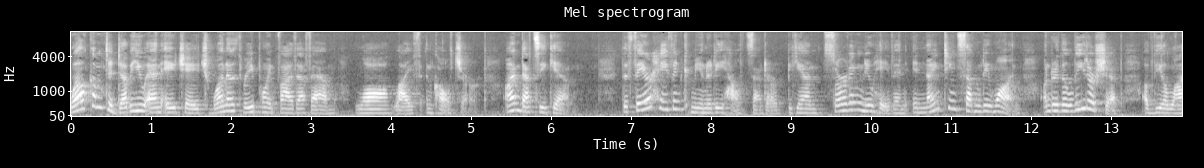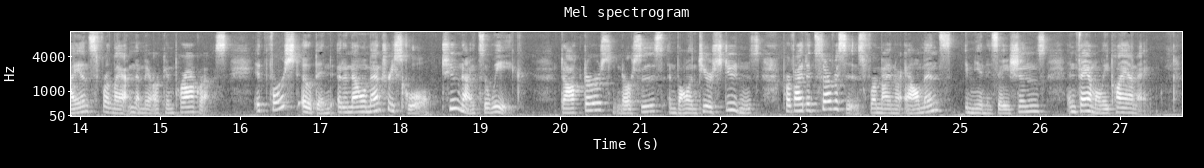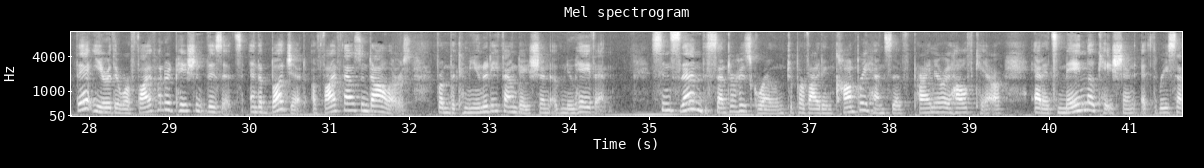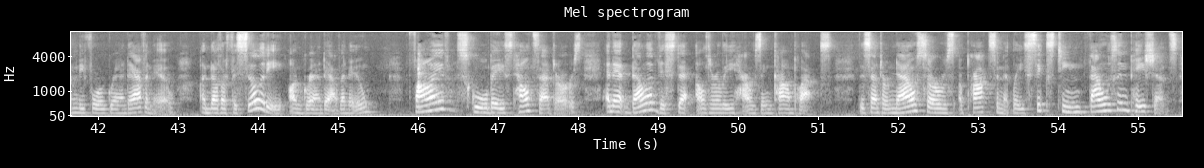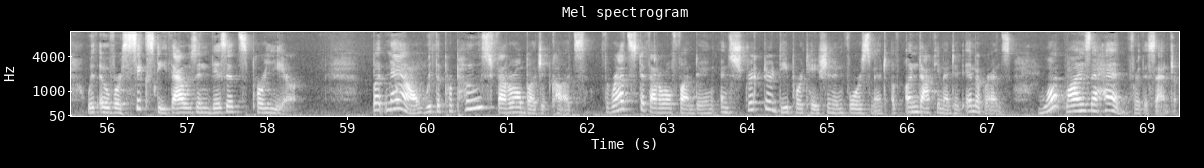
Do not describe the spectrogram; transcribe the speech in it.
Welcome to WNHH 103.5 FM, Law, Life, and Culture. I'm Betsy Kim. The Fairhaven Community Health Center began serving New Haven in 1971 under the leadership of the Alliance for Latin American Progress. It first opened at an elementary school two nights a week. Doctors, nurses, and volunteer students provided services for minor ailments, immunizations, and family planning. That year, there were 500 patient visits and a budget of $5,000 from the Community Foundation of New Haven. Since then, the center has grown to providing comprehensive primary health care at its main location at 374 Grand Avenue, another facility on Grand Avenue, five school based health centers, and at Bella Vista Elderly Housing Complex. The center now serves approximately 16,000 patients with over 60,000 visits per year. But now, with the proposed federal budget cuts, threats to federal funding, and stricter deportation enforcement of undocumented immigrants, what lies ahead for the center?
